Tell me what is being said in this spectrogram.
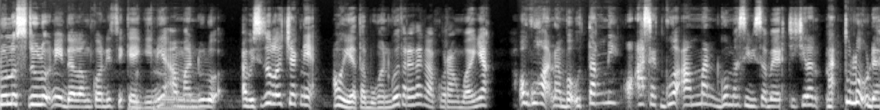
lulus dulu nih dalam kondisi kayak gini Betul. aman dulu. Abis itu lo cek nih oh ya tabungan gue ternyata nggak kurang banyak. Oh gue nggak nambah utang nih. Oh aset gue aman gue masih bisa bayar cicilan. Nah tuh lo udah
